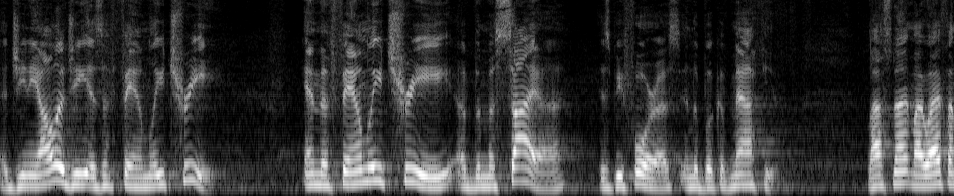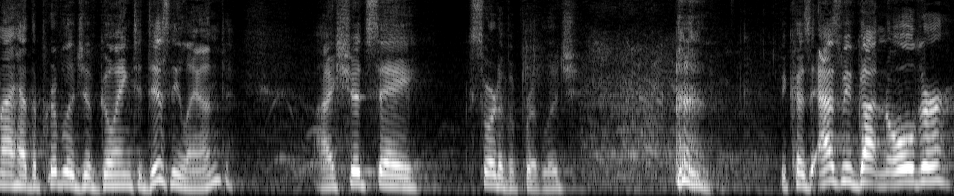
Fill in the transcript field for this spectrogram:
A genealogy is a family tree. And the family tree of the Messiah is before us in the book of Matthew. Last night, my wife and I had the privilege of going to Disneyland. I should say, sort of a privilege. because as we've gotten older,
